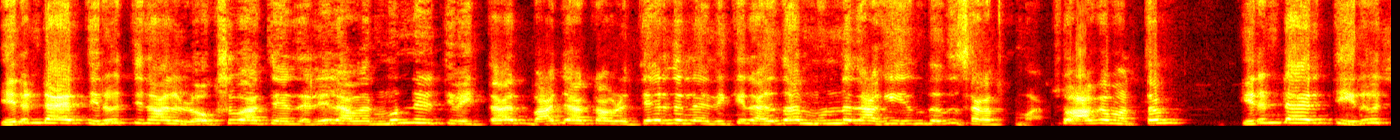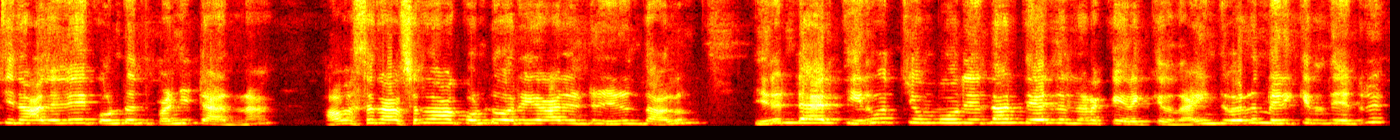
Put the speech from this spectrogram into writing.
இரண்டாயிரத்தி இருபத்தி நாலு லோக்சபா தேர்தலில் அவர் முன்னிறுத்தி வைத்தார். பாஜகவுடைய தேர்தல் அறிக்கையில் அதுதான் முன்னதாக இருந்தது சரத்குமார். ஸோ ஆக மொத்தம் இரண்டாயிரத்தி இருபத்தி நாலிலே கொண்டு வந்து பண்ணிட்டாருன்னா அவசர அவசரமாக கொண்டு வருகிறார் என்று இருந்தாலும் இரண்டாயிரத்தி இருபத்தி ஒன்பதில் தான் தேர்தல் நடக்க இருக்கிறது. ஐந்து வருடம் இருக்கிறது என்று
